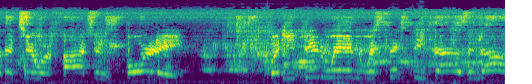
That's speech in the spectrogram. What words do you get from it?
other two were cautions 40. But he did win with $60,000.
